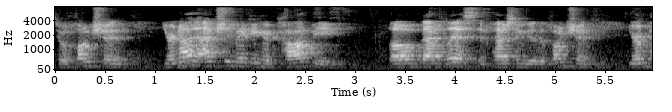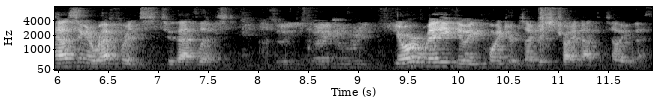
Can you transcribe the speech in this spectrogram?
to a function, you're not actually making a copy of that list and passing it to the function. You're passing a reference to that list. So, so already. You're already doing pointers. I just tried not to tell you that.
